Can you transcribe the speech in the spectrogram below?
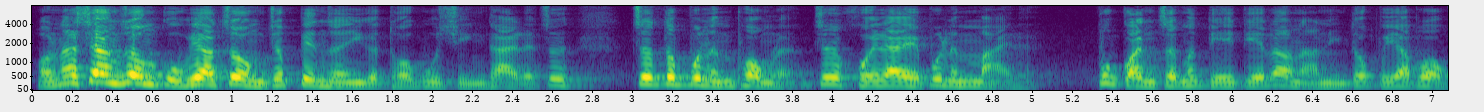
哦，那像这种股票，这种就变成一个头部形态了，这这都不能碰了，这回来也不能买了。不管怎么跌，跌到哪你都不要碰，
